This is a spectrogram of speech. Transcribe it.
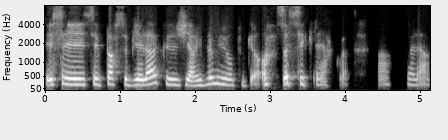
et c'est, c'est par ce biais-là que j'y arrive le mieux, en tout cas. Ça, c'est clair, quoi. Hein, voilà.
